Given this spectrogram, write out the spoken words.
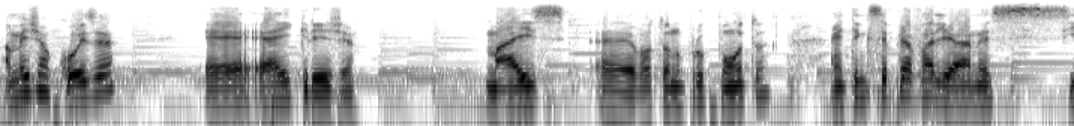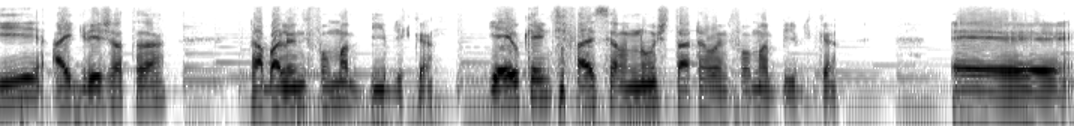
A mesma coisa é, é a igreja. Mas, é, voltando para o ponto, a gente tem que sempre avaliar né, se a igreja está trabalhando de forma bíblica. E aí o que a gente faz se ela não está trabalhando de forma bíblica? É,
